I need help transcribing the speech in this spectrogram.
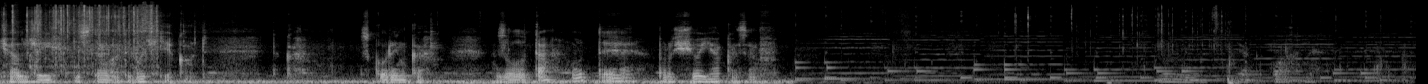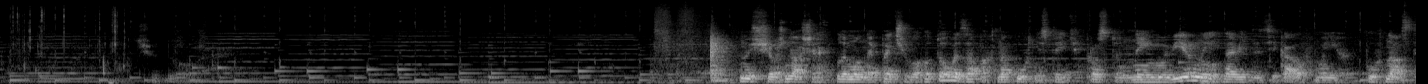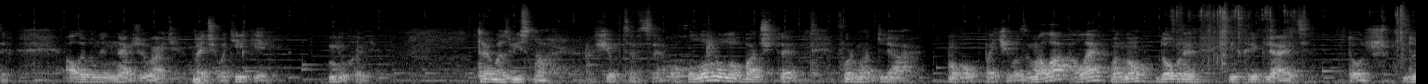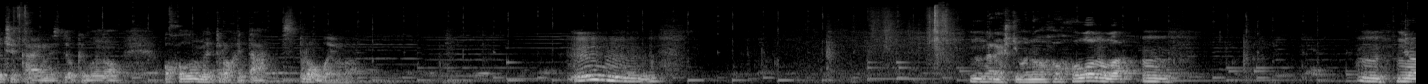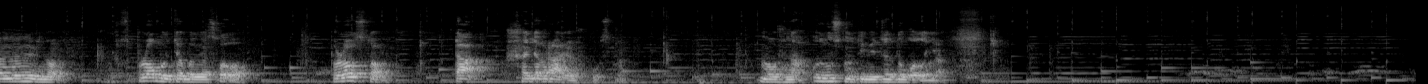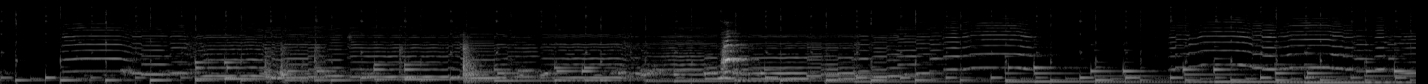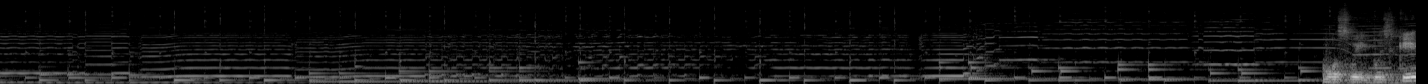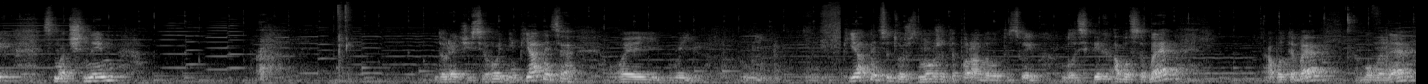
Час вже їх діставати. Бачите, яка от така скоринка золота. От те, про що я казав. Ну що ж, наше лимонне печиво готове. Запах на кухні стоїть просто неймовірний, навіть зацікавив моїх пухнастих. Але вони не вживають печиво, тільки нюхають. Треба, звісно, щоб це все охолонуло. Бачите, форма для мого печива замала, але воно добре відкріпляється. Тож дочекаємось, доки воно охолоне трохи та спробуємо. М. Ну, нарешті воно охолонуло. Неймовірно. Спробуйте обов'язково. Просто так шедеврально вкусно. Можна луснути від задоволення. Або своїх близьких смачним. До речі, сьогодні п'ятниця. Ой, ой, ой. П'ятницю, тож зможете порадувати своїх близьких або себе, або тебе, або мене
